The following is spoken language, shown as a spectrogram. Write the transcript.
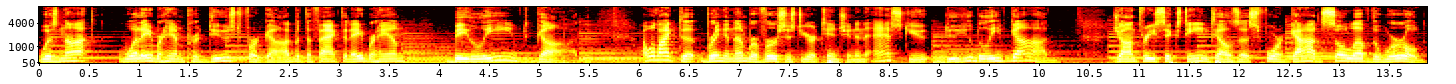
was not what Abraham produced for God, but the fact that Abraham believed God. I would like to bring a number of verses to your attention and ask you, do you believe God? John 3:16 tells us for God so loved the world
